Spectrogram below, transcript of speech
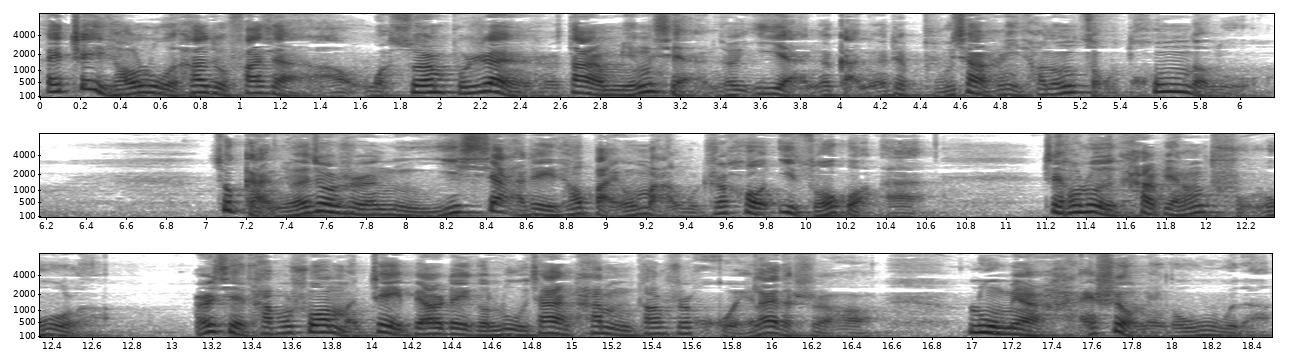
哎，这条路他就发现啊，我虽然不认识，但是明显就一眼就感觉这不像是一条能走通的路，就感觉就是你一下这条柏油马路之后一左拐，这条路就开始变成土路了。而且他不说嘛，这边这个路加上他们当时回来的时候。路面还是有那个雾的，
